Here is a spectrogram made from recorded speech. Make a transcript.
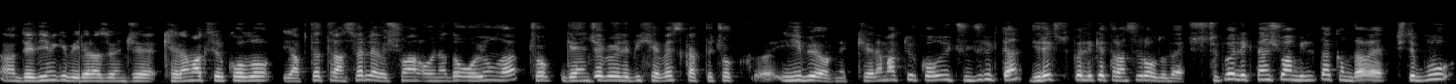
Dediğim gibi biraz önce Kerem Aktürkoğlu yaptığı transferle ve şu an oynadığı oyunla çok gence böyle bir heves kattı. Çok e, iyi bir örnek. Kerem Aktürkoğlu 3. ligden direkt Süper Lig'e transfer oldu ve Süper Lig'den şu an milli takımda ve işte bu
